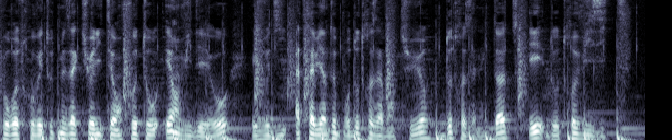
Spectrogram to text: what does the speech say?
pour retrouver toutes mes actualités en photo et en vidéo. Et je vous dis à très bientôt pour d'autres aventures, d'autres anecdotes et d'autres visites.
